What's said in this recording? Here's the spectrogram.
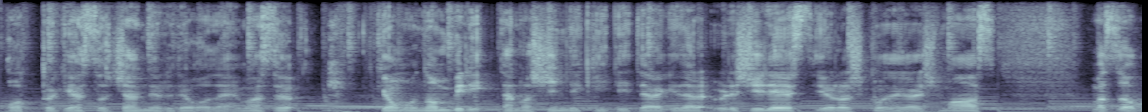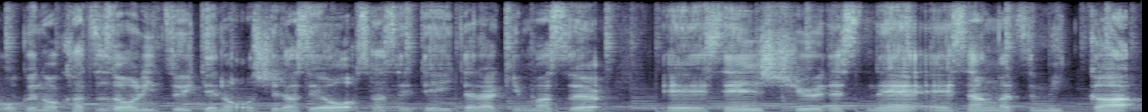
ポッドキャストチャンネルでございます。今日ものんびり楽しんで聞いていただけたら嬉しいです。よろしくお願いします。まずは僕の活動についてのお知らせをさせていただきます。えー先週ですね、えー3月3日、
